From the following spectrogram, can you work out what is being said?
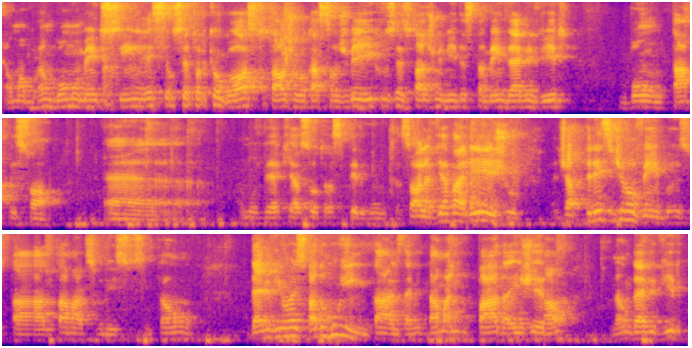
é, uma, é um bom momento, sim. Esse é um setor que eu gosto, tal, de locação de veículos. Os resultados de Unidas também devem vir bom, tá, pessoal? É, vamos ver aqui as outras perguntas. Olha, via varejo, dia 13 de novembro o resultado, tá, Marcos Vinícius? Então, deve vir um resultado ruim, tá? Eles devem dar uma limpada aí geral. Não deve vir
